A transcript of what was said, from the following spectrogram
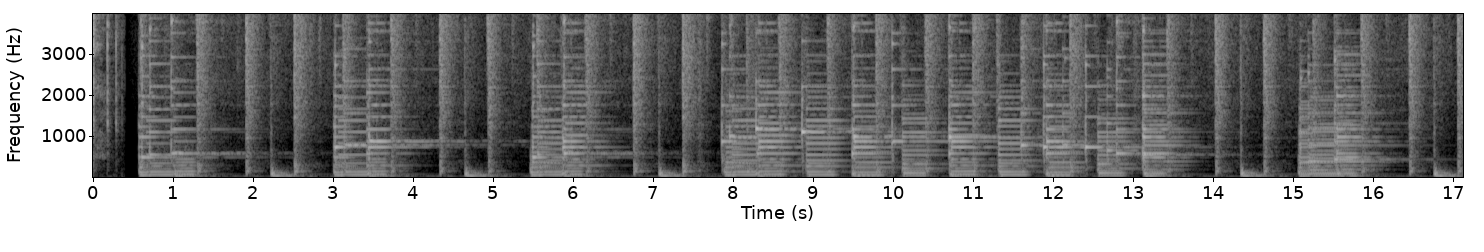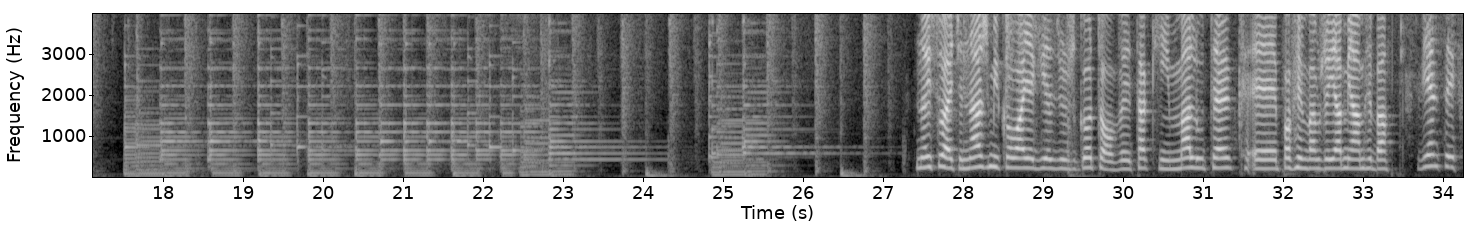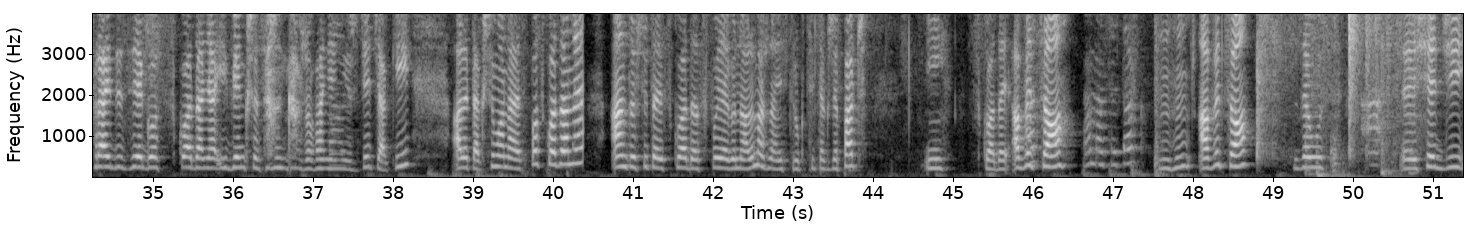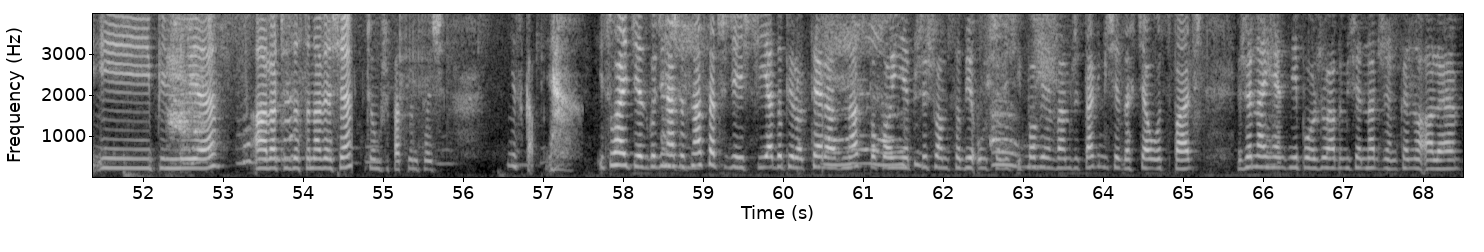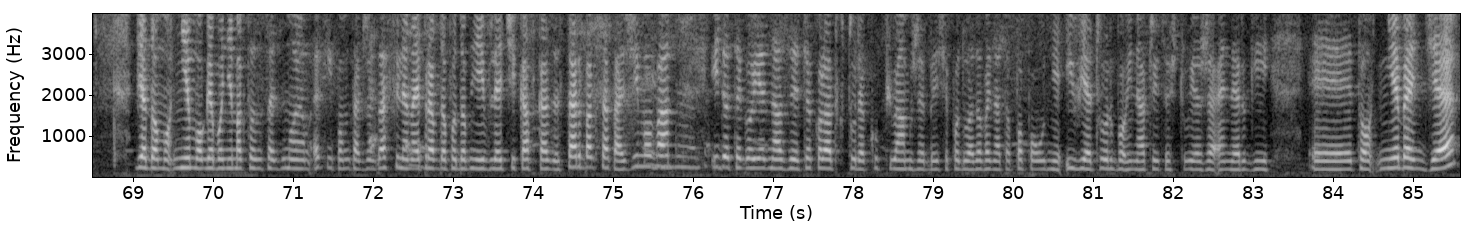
No i słuchajcie, nasz Mikołajek jest już gotowy, taki malutek. E, powiem Wam, że ja miałam chyba więcej frajdy z jego składania i większe zaangażowanie niż dzieciaki. Ale tak, Szymona jest poskładane. Antoś tutaj składa swojego, no ale masz na instrukcji, także patrz i składaj. A Wy co? Mama, czy tak? Mhm. A Wy co? Zeus y, siedzi i pilnuje, a raczej zastanawia się, czy mu przypadkiem coś nie skapnie. I słuchajcie, jest godzina 16.30. Ja dopiero teraz na spokojnie przyszłam sobie usiąść i powiem Wam, że tak mi się zachciało spać, że najchętniej położyłabym się na drzemkę, no ale wiadomo, nie mogę, bo nie ma kto zostać z moją ekipą, także za chwilę najprawdopodobniej wleci kawka ze Starbucksa, ta zimowa i do tego jedna z czekolad, które kupiłam, żeby się podładować na to popołudnie i wieczór, bo inaczej coś czuję, że energii e, to nie będzie.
